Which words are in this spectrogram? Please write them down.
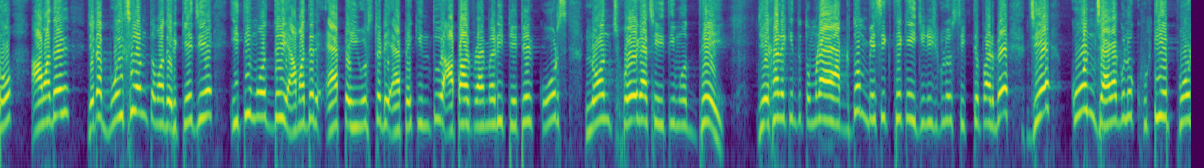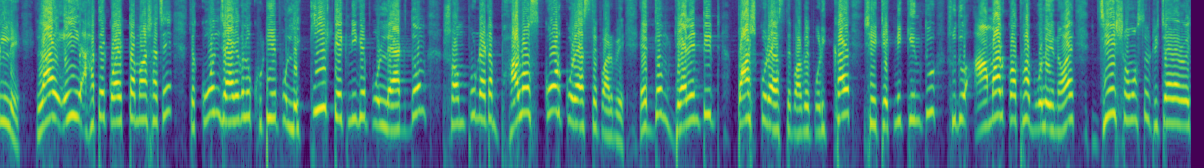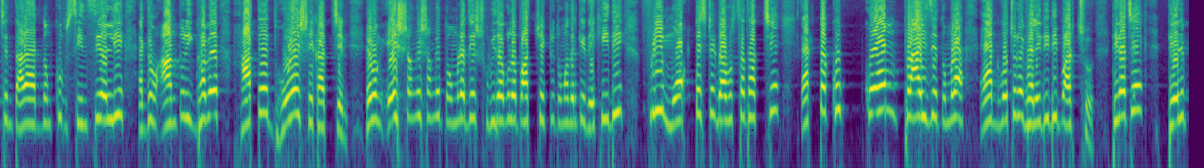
আমাদের যেটা বলছিলাম তোমাদেরকে যে ইতিমধ্যেই আমাদের অ্যাপে ইউর স্টাডি অ্যাপে কিন্তু আপার প্রাইমারি টেটের কোর্স লঞ্চ হয়ে গেছে ইতিমধ্যেই। যে এখানে কিন্তু তোমরা একদম বেসিক থেকে এই জিনিসগুলো শিখতে পারবে যে কোন জায়গাগুলো খুঁটিয়ে পড়লে, লাই এই হাতে কয়েকটা মাস আছে, তো কোন জায়গাগুলো খুঁটিয়ে পড়লে, কি টেকনিকে পড়লে একদম সম্পূর্ণ একটা ভালো স্কোর করে আসতে পারবে, একদম গ্যারেন্টিড পাস করে আসতে পারবে পরীক্ষায়, সেই টেকনিক কিন্তু শুধু আমার কথা বলে নয়, যে সমস্ত টিচাররা রয়েছেন, তারা একদম খুব সিনসিয়ারলি একদম আন্তরিকভাবে হাতে ধরে শেখাচ্ছেন। এবং এর সঙ্গে সঙ্গে তোমরা যে সুবিধাগুলো পাচ্ছ, একটু তোমাদেরকে দেখিয়ে দিই ফ্রি মক টেস্টের ব্যবস্থা থাকছে, একটা খুব কম প্রাইজে তোমরা এক বছরের ভ্যালিডিটি পাচ্ছ, ঠিক আছে?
